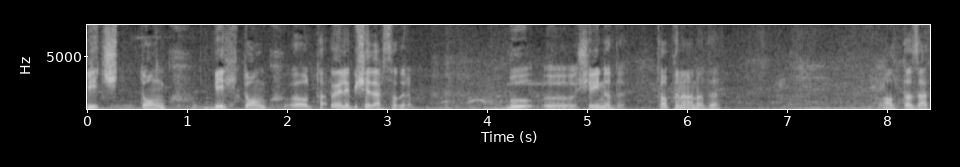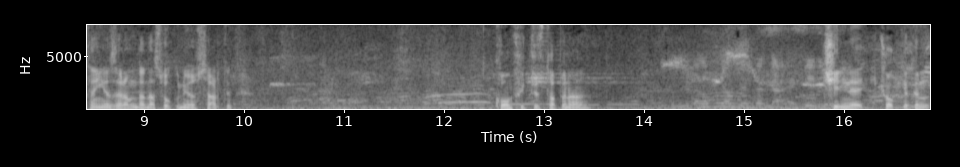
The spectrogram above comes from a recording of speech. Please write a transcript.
Beach Dong, Bih Dong, öyle bir şeyler sanırım. Bu e, şeyin adı, tapınağın adı. Altta zaten yazarım da nasıl okunuyorsa artık. Konfüçyüs Tapınağı. Çin'le çok yakın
